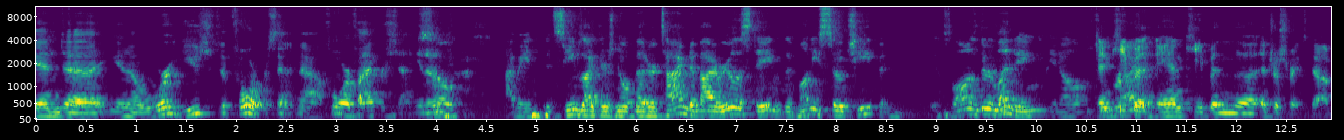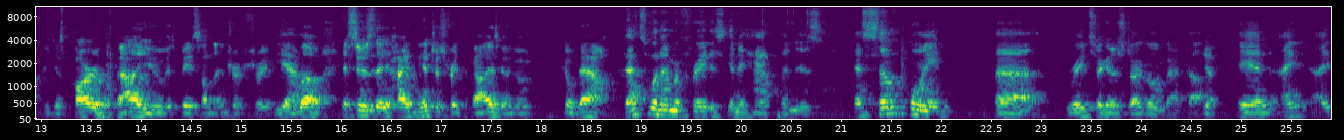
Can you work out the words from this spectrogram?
And uh, you know we're used to four percent now, four or five percent. You know, So, I mean, it seems like there's no better time to buy real estate. The money's so cheap, and as long as they're lending, you know, and keep riding. it and keeping the interest rates down because part of the value is based on the interest rate being Yeah. low. As soon as they heighten the interest rate, the value is going to go go down. that's what I'm afraid is going to happen. Is at some point uh, rates are going to start going back up. Yeah. And I, I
